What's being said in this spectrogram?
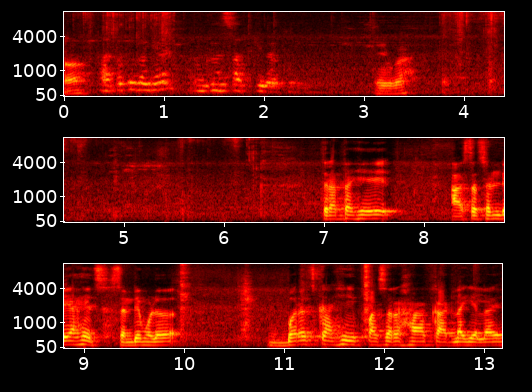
हं, हे बघा. तर आता हे आज तर संडे आहेच. संडेमुळं बरंच काही पसारा हा काढला गेला आहे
